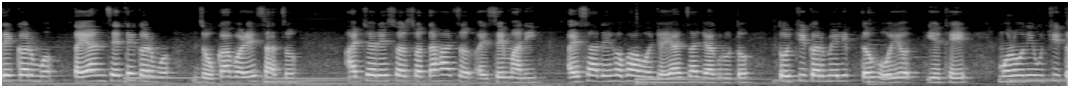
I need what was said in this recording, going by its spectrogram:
ते कर्म तयांचे ते कर्म जो का बळे साच. आचरे स्व स्वतःच ऐसे मानी. ऐसा देहभाव जयाचा जागृत. तोची कर्मे लिप्त होय येथे. म्हणून उचित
